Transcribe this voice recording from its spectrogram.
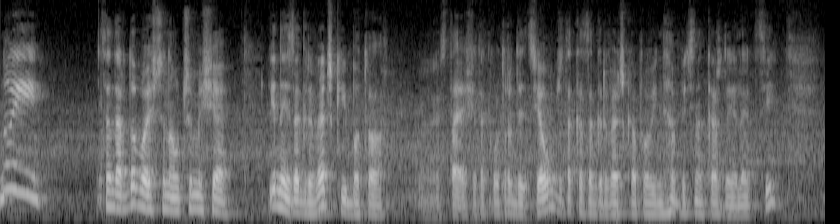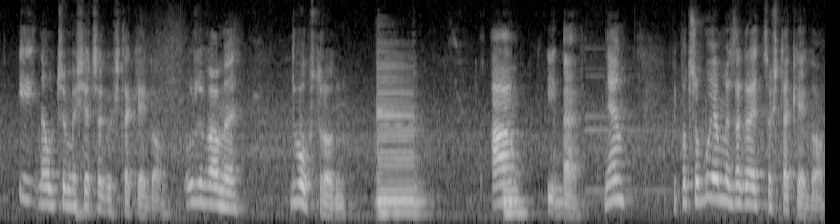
No i standardowo jeszcze nauczymy się jednej zagryweczki, bo to e, staje się taką tradycją, że taka zagryweczka powinna być na każdej lekcji. I nauczymy się czegoś takiego. Używamy dwóch strun. A i E, nie? I potrzebujemy zagrać coś takiego.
